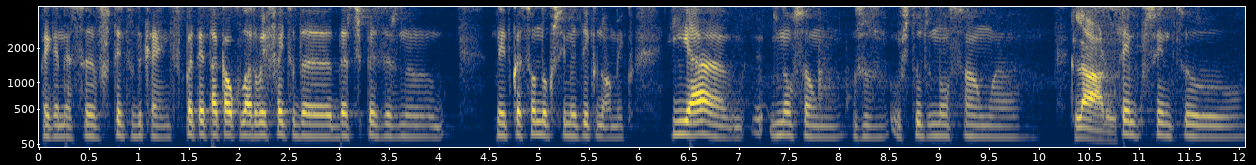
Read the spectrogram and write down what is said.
pega nessa vertente de Keynes para tentar calcular o efeito da, das despesas no, na educação no crescimento económico. E há, não são, os, os estudos não são uh, claros. 100%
